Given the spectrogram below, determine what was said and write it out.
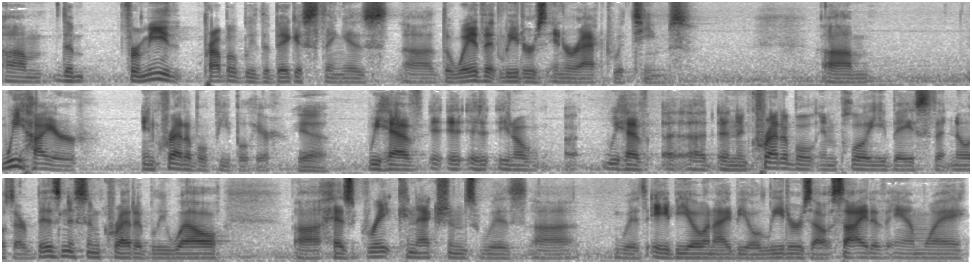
um, the for me probably the biggest thing is uh, the way that leaders interact with teams. Um, we hire incredible people here. Yeah. we have it, it, you know uh, we have a, a, an incredible employee base that knows our business incredibly well, uh, has great connections with uh, with ABO and IBO leaders outside of Amway.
